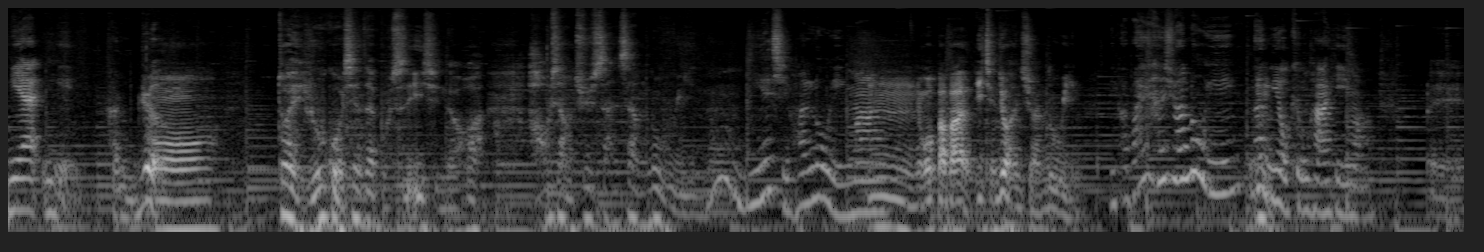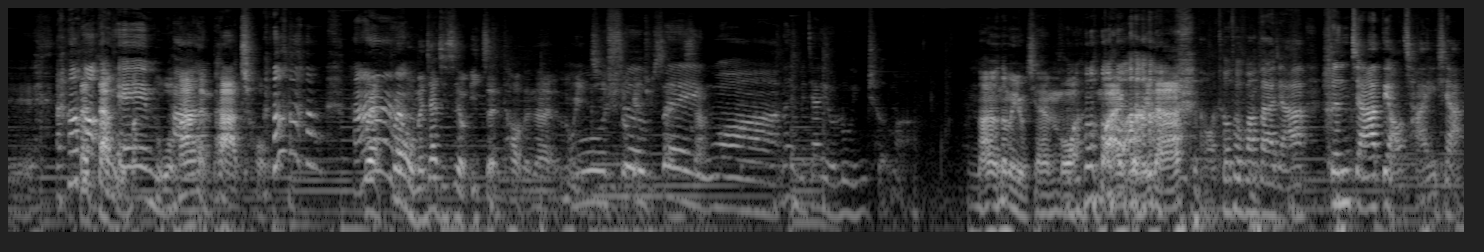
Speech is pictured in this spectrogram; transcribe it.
捏你，很热。哦。对，如果现在不是疫情的话。好想去山上露营。嗯，你也喜欢露营吗？嗯，我爸爸以前就很喜欢露营。你爸爸也很喜欢露营？那你有跟他去吗？哎，但但我我妈很怕虫，不然不然我们家其实有一整套的那露营器都可以去山上。哇，那你们家有露营车吗？哪有那么有钱买买鬼呢？我偷偷帮大家身家调查一下。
